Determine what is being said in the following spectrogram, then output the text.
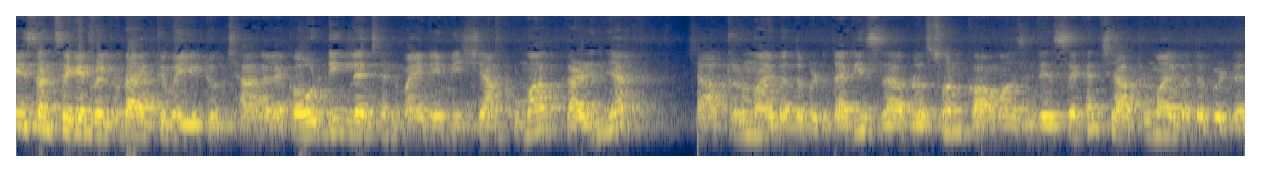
Guys once again welcome back to my YouTube channel accounting legend my name ഈ ശ്യാം കുമാർ കഴിഞ്ഞ ചാപ്റ്ററുമായി ബന്ധപ്പെട്ട് ദാറ്റ് ഈസ് പ്ലസ് വൺ കോമേഴ്സിന്റെ സെക്കൻഡ് ചാപ്റ്ററുമായി ബന്ധപ്പെട്ട്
